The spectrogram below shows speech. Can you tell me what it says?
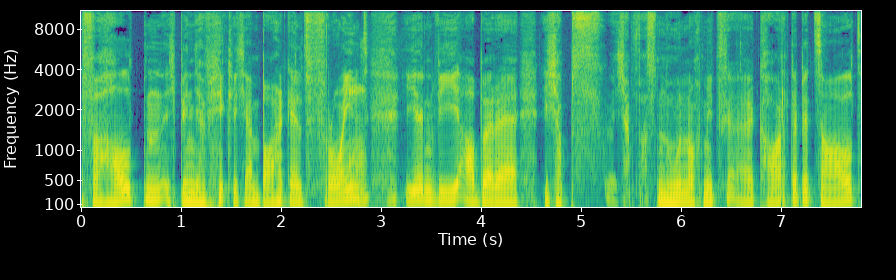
verhalten? Ich bin ja wirklich ein Bargeldfreund mhm. irgendwie, aber äh, ich habe ich hab fast nur noch mit äh, Karte bezahlt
